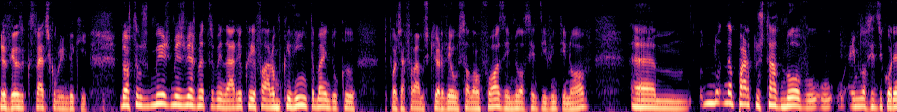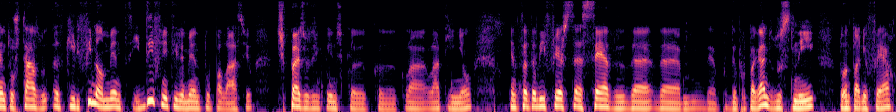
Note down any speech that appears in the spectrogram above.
meu Deus, o que se vai descobrindo aqui. Nós estamos mesmo, mesmo, mesmo a terminar. Eu queria falar um bocadinho também do que depois já falámos que ardeu o Salão Foz em 1929. Um, na parte do Estado Novo, o, em 1940, o Estado adquire finalmente e definitivamente o Palácio, despeja os inquilinos que, que, que lá, lá, tinham. Entretanto, ali fez-se a sede da, da, da, da propaganda, do CNI, do António Ferro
